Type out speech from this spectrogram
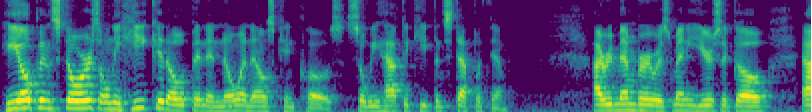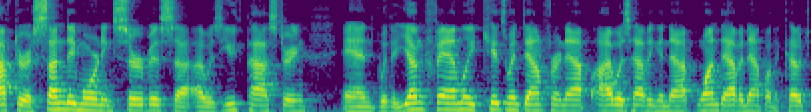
He opens doors only He could open and no one else can close. So we have to keep in step with Him. I remember it was many years ago after a Sunday morning service. Uh, I was youth pastoring and with a young family, kids went down for a nap. I was having a nap, wanted to have a nap on the couch,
